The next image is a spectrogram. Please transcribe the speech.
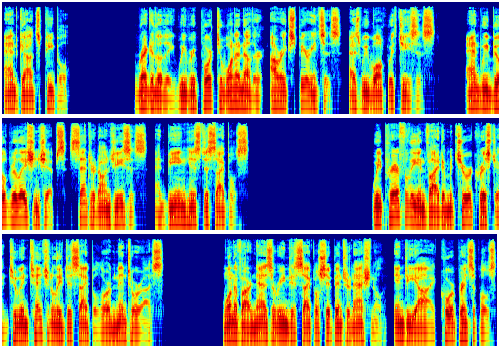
and God's people. Regularly we report to one another our experiences as we walk with Jesus, and we build relationships centered on Jesus and being His disciples. We prayerfully invite a mature Christian to intentionally disciple or mentor us one of our Nazarene Discipleship International NDI core principles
